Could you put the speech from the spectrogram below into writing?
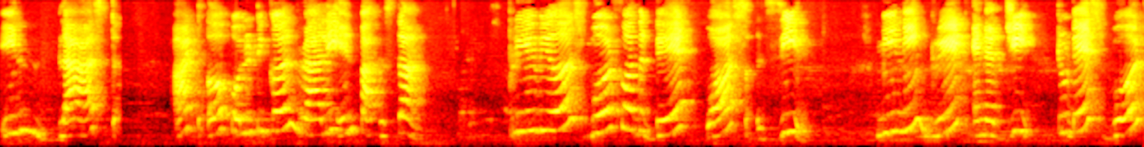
in a political rally in Pakistan. Previous word for the day was zeal, meaning great energy. Today's word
